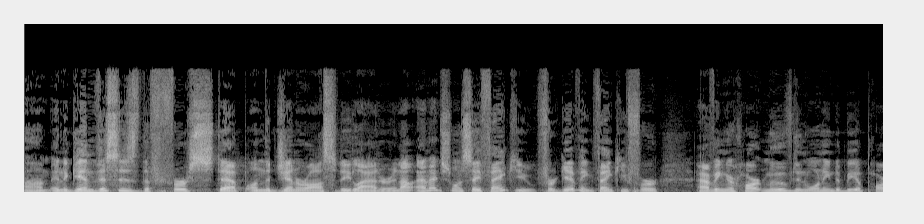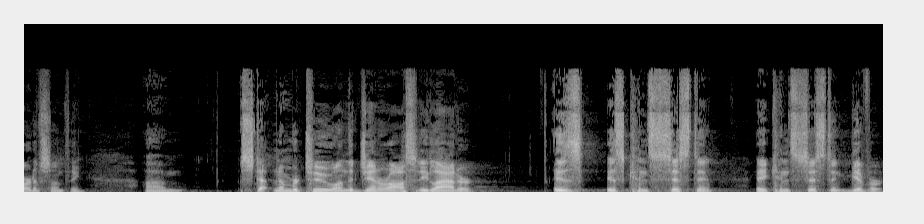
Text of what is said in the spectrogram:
Um, and again, this is the first step on the generosity ladder. And I, and I just want to say thank you for giving. Thank you for having your heart moved and wanting to be a part of something. Um, step number two on the generosity ladder is, is consistent, a consistent giver.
